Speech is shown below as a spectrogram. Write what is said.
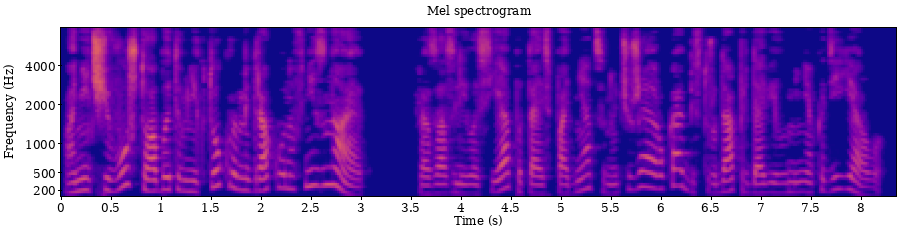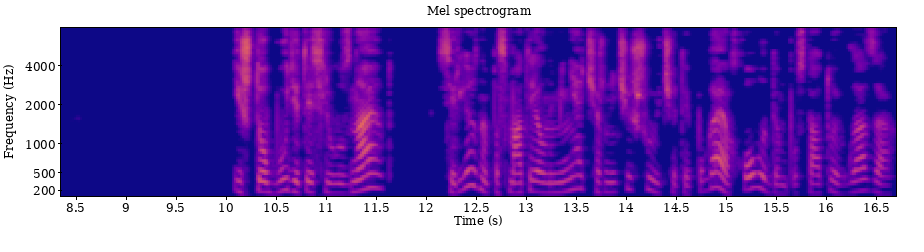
А ничего, что об этом никто, кроме драконов, не знает. Разозлилась я, пытаясь подняться, но чужая рука без труда придавила меня к одеялу. «И что будет, если узнают?» Серьезно посмотрел на меня черночешуйчатый, пугая холодом, пустотой в глазах.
